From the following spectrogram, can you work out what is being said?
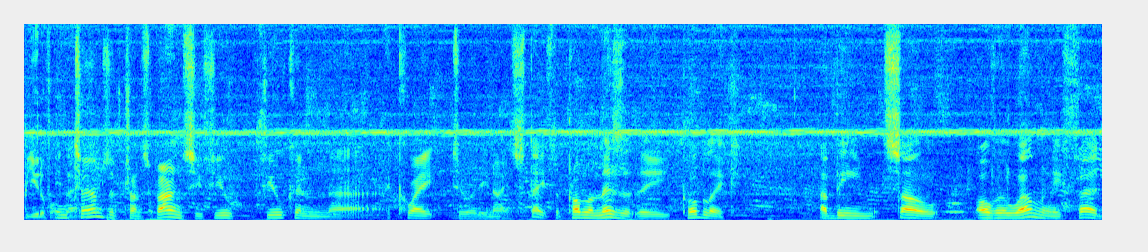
beautiful. In thing. terms of transparency, few few can uh, equate to the United States. The problem is that the public have been so overwhelmingly fed,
